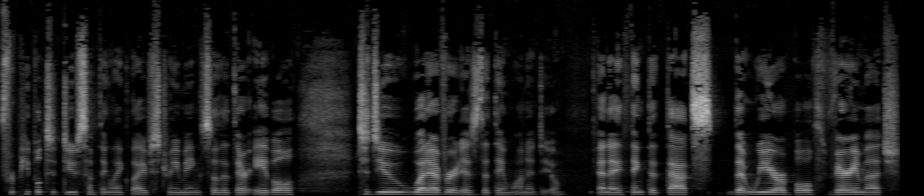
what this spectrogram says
for people to do something like live streaming, so that they're able to do whatever it is that they want to do. And I think that that's that we are both very much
